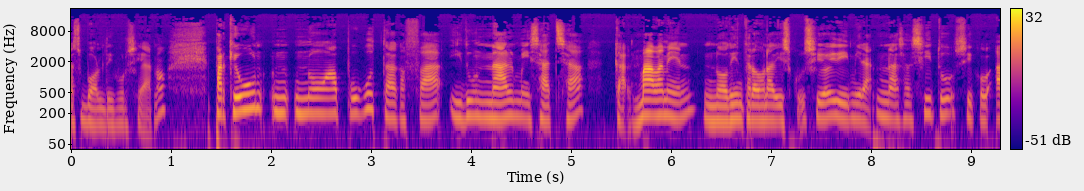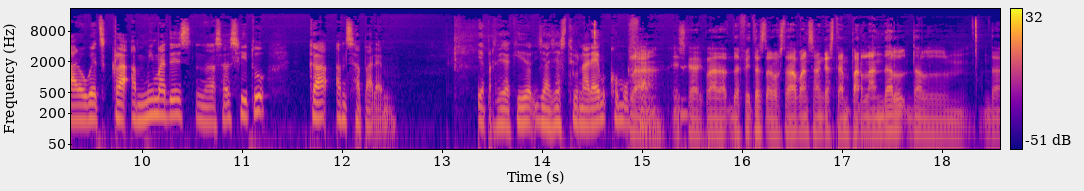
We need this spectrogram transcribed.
es vol divorciar, no? Perquè un no ha pogut agafar i donar el missatge calmadament, no dintre d'una discussió, i dir, mira, necessito, si ara ho veig clar amb mi mateix, necessito que ens separem. I a partir d'aquí ja gestionarem com ho Clar, fem. és que, clar, de fet, estava estava pensant que estem parlant del, del, de,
